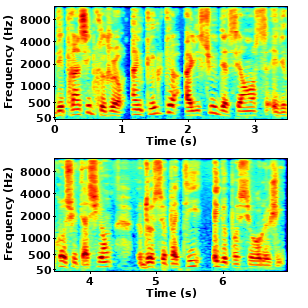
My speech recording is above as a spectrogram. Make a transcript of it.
des principes que je leur inculque à l'issue des séances et des consultations d'ostéopathie et de posturologie.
